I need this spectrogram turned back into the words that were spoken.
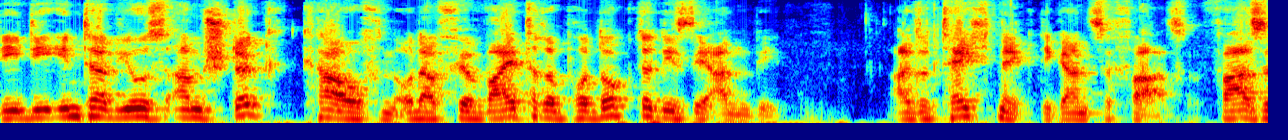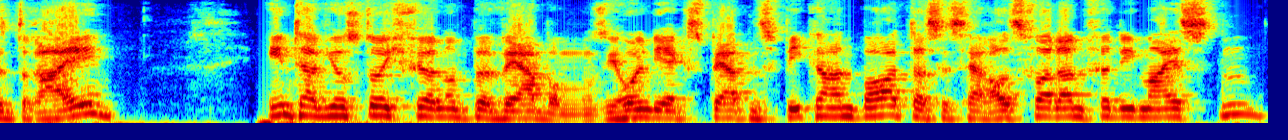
die die Interviews am Stück kaufen oder für weitere Produkte, die sie anbieten. Also Technik, die ganze Phase. Phase drei Interviews durchführen und Bewerbungen. Sie holen die Experten-Speaker an Bord. Das ist herausfordernd für die meisten.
